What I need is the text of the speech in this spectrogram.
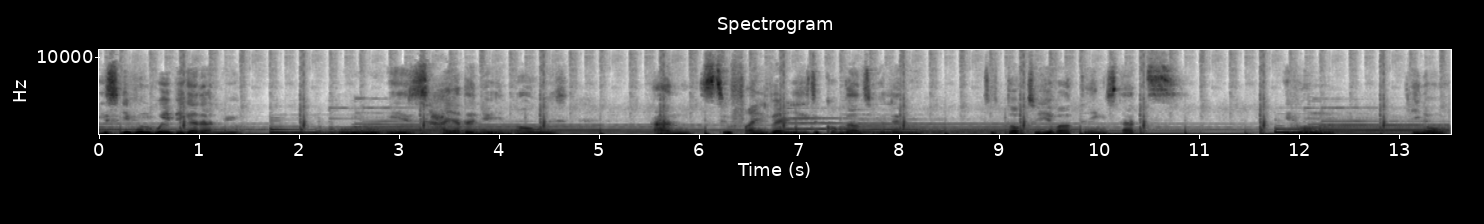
who is even way bigger than you, who is higher than you in all ways, and still find it very easy to come down to your level, to talk to you about things that even, you know,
